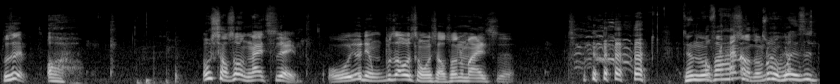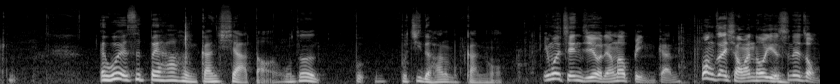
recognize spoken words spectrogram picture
不是哦，我小时候很爱吃诶、我有点不知道为什么我小时候那么爱吃。真的，我发干现哦怎么那么就我也是，哎、我也是被它很干吓到，我真的不不记得它那么干哦。因为前几集有聊到饼干，旺仔小馒头也是那种、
